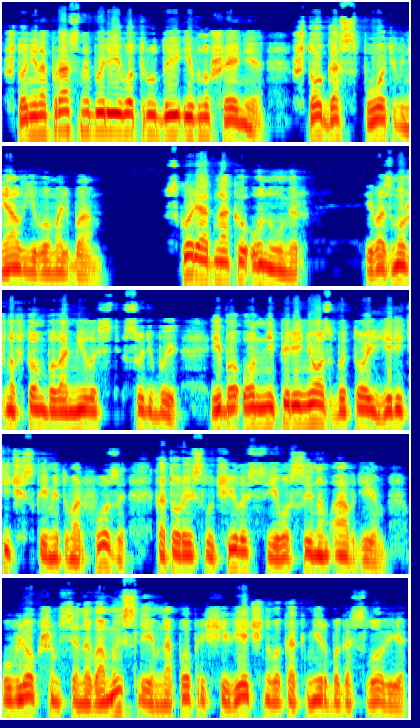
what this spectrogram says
что не напрасны были его труды и внушения, что Господь внял его мольбам. Вскоре, однако, он умер, и, возможно, в том была милость судьбы, ибо он не перенес бы той еретической метаморфозы, которая случилась с его сыном Авдием, увлекшимся новомыслием на поприще вечного, как мир богословия,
